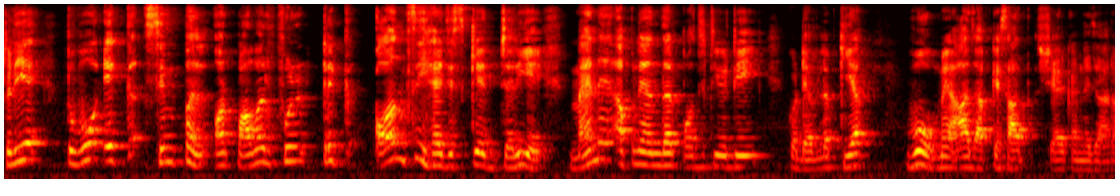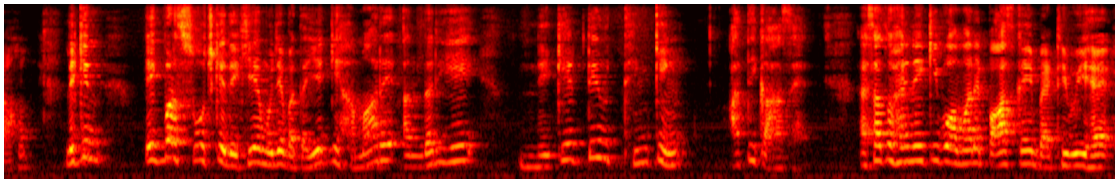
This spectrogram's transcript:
चलिए तो वो एक सिंपल और पावरफुल ट्रिक कौन सी है जिसके ज़रिए मैंने अपने अंदर पॉजिटिविटी को डेवलप किया? वो मैं आज आपके साथ शेयर करने जा रहा हूँ। लेकिन एक बार सोच के देखिए, मुझे बताइए कि हमारे अंदर ये नेगेटिव थिंकिंग आती कहाँ से है? ऐसा तो है नहीं कि वो हमारे पास कहीं बैठी हुई है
